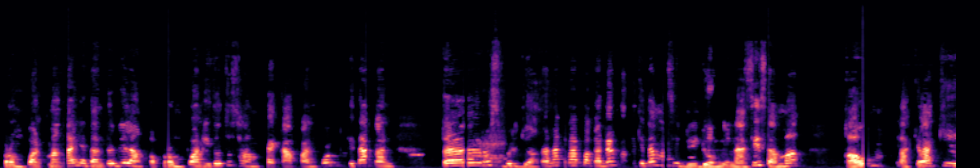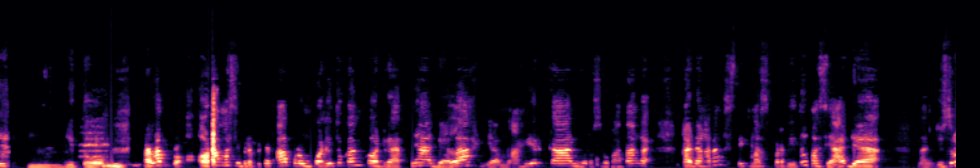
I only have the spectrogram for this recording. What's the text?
perempuan makanya tante bilang ke perempuan itu tuh sampai kapan pun kita akan terus berjuang karena kenapa kadang kita masih didominasi sama kaum laki-laki hmm. gitu hmm. karena orang masih berpikir ah perempuan itu kan kodratnya adalah ya melahirkan ngurus rumah tangga kadang-kadang stigma seperti itu masih ada nah justru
